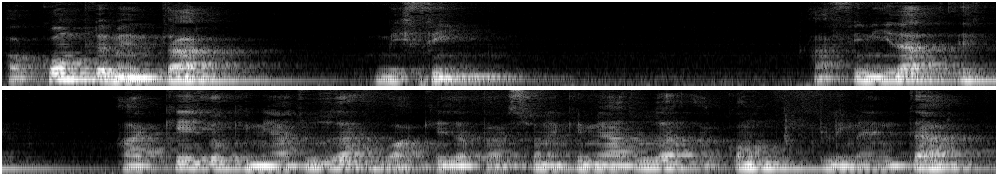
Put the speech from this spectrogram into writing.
o complementar mi fin. Afinidad es aquello que me ayuda o aquella persona que me ayuda a complementar,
